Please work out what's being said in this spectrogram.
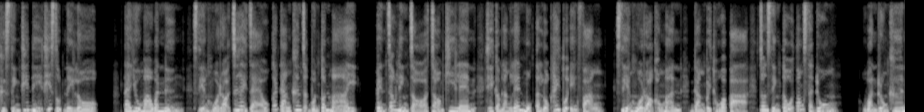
คือสิ่งที่ดีที่สุดในโลก แต่อยู่มาวันหนึ่ง เสียงหัวเราะเจ้ยแจ๋วก็ดังขึ้นจากบนต้นไม้ เป็นเจ้าลิงจ๋อจอมขี้เล่น ที่กำลังเล่นมุกตลกให้ตัวเองฟัง เสียงหัวเราะของมันดังไปทั่วป่า จนสิงโตต้องสะดุ้งวันรุ่งขึ้น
